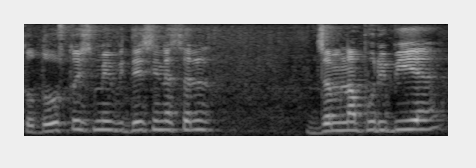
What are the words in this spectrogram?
तो दोस्तों, इसमें विदेशी नस्ल जमुनापुरी भी है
